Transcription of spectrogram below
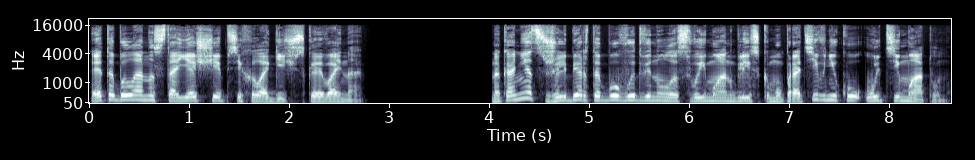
это была настоящая психологическая война. Наконец, Жильберта Бо выдвинула своему английскому противнику ультиматум.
